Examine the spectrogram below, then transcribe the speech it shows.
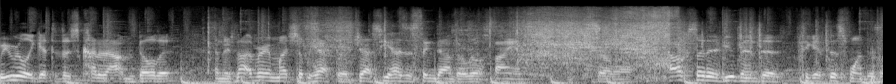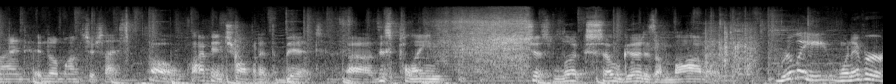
we really get to just cut it out and build it. And there's not very much that we have to adjust. He has this thing down to a real science. So uh, how excited have you been to, to get this one designed into a monster size? Oh, I've been chomping at the bit. Uh, this plane just looks so good as a model really, whenever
